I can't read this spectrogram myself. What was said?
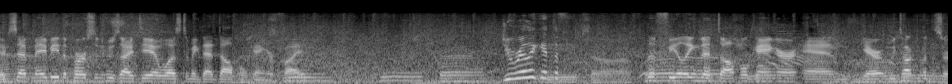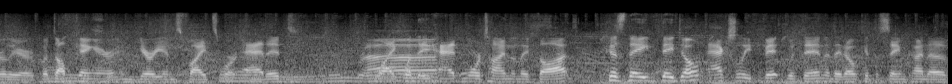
Except maybe the person whose idea was to make that doppelganger fight. Do you really get the, the feeling that Doppelganger and Garrett, we talked about this earlier, but Doppelganger and Geryon's fights were added, like when they had more time than they thought? Because they, they don't actually fit within and they don't get the same kind of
